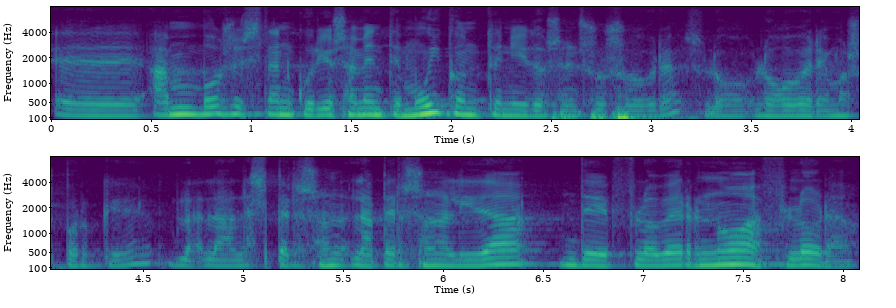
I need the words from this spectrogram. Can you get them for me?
eh, ambos están curiosamente muy contenidos en sus obras. Luego, veremos por qué. La, la personalidad de Flaubert no aflora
